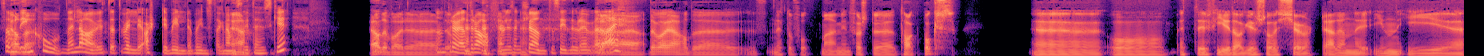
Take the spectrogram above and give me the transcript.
Som din kone la ut et veldig artig bilde på Instagram, så vidt jeg husker. Ja, det var eh, Nå prøver jeg å dra frem litt sånn klønete sidebrev ved Ja, deg. ja, ja. Det var, jeg hadde nettopp fått meg min første takboks. Eh, og etter fire dager så kjørte jeg den inn i eh,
